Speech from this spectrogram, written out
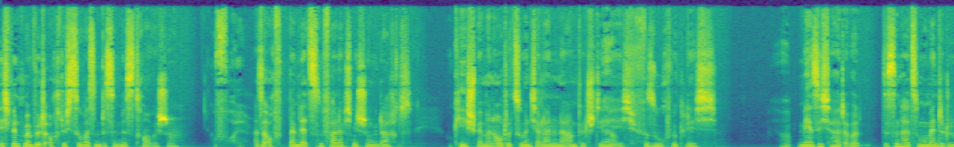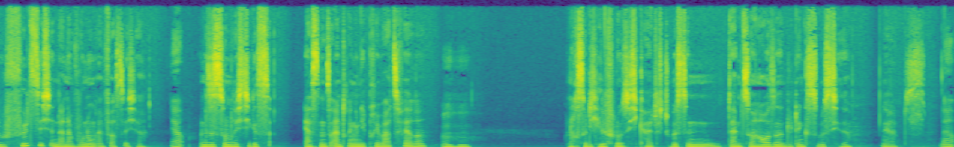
ich finde, man wird auch durch sowas ein bisschen misstrauischer. voll. Also auch beim letzten Fall habe ich mir schon gedacht, okay, ich sperre mein Auto zu, wenn ich allein an der Ampel stehe. Ja. Ich versuche wirklich Ja. mehr Sicherheit. Aber das sind halt so Momente, du fühlst dich in deiner Wohnung einfach sicher. Ja. Und es ist so ein richtiges, erstens Eindringen in die Privatsphäre Mhm. Und auch so die Hilflosigkeit. Du bist in deinem Zuhause, du denkst, du bist hier. Ja, das, Ja.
